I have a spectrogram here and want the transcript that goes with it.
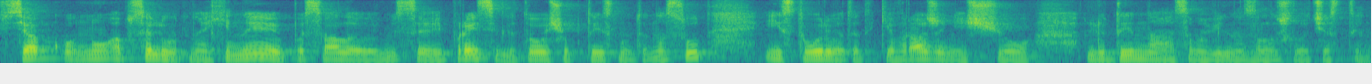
всяку, ну абсолютно ахінею, писали в місцевій пресі для того, щоб тиснути на суд і створювати таке враження, що людина самовільно залишила частину.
